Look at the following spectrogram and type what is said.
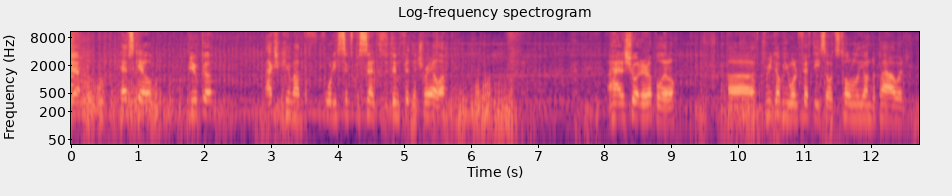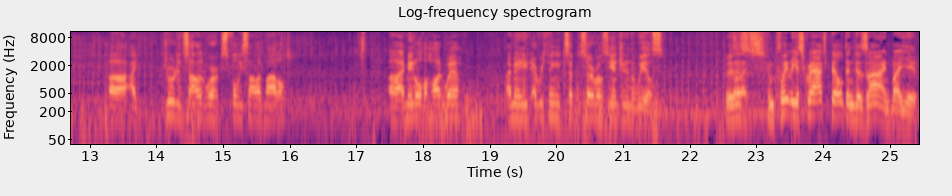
Yeah, half scale Bucker. Actually came out to 46% because it didn't fit in the trailer. I had to shorten it up a little. Uh, 3W150, so it's totally underpowered. Uh, I drew it in SolidWorks, fully solid modeled. Uh, I made all the hardware. I made everything except the servos, the engine, and the wheels. This So is completely a scratch built and designed by you.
